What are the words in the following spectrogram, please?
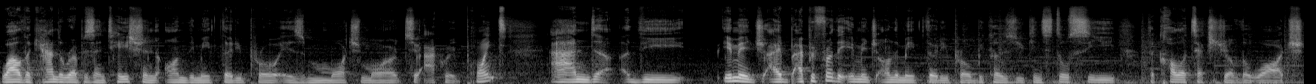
while the candle representation on the Mate 30 Pro is much more to accurate point and the image I, I, prefer the image on the mate 30 pro because you can still see the color texture of the watch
